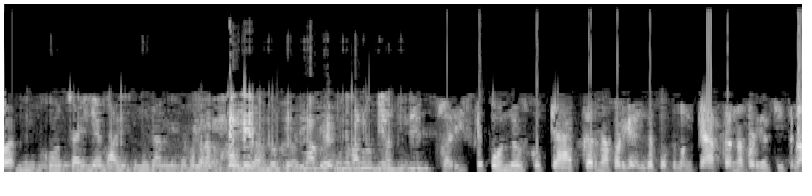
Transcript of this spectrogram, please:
पर। मेरे को चाहिए भाई भाई हम लोग कितना हरीश के फ़ोन में उसको कैप करना पड़ गया। जब पोकेमोन कैप करना पड़ गया कितना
